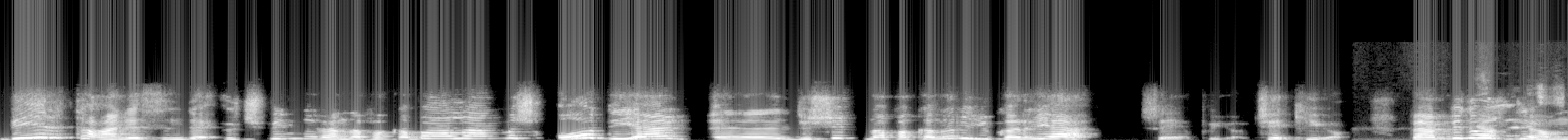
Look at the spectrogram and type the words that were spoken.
bir tanesinde 3000 lira nafaka bağlanmış. O diğer e, düşük nafakaları yukarıya şey yapıyor, çekiyor. Ben bir dosyamda...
